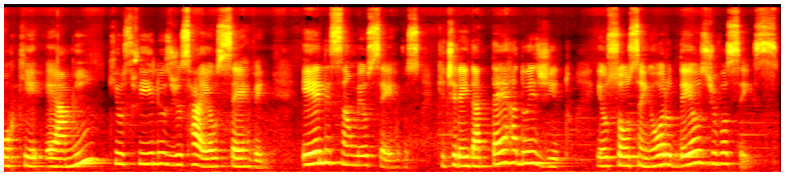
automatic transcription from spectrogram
porque é a mim que os filhos de Israel servem. Eles são meus servos, que tirei da terra do Egito. Eu sou o Senhor, o Deus de vocês.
